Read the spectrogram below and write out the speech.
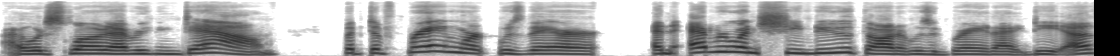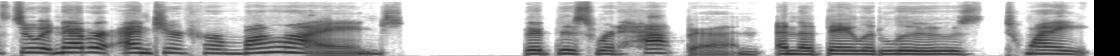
I would have slowed everything down. But the framework was there, and everyone she knew thought it was a great idea. So it never entered her mind that this would happen and that they would lose 20,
